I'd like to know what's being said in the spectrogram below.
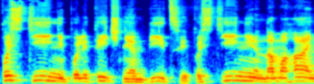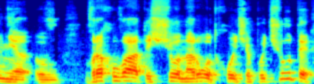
постійні політичні амбіції, постійні намагання врахувати, що народ хоче почути,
